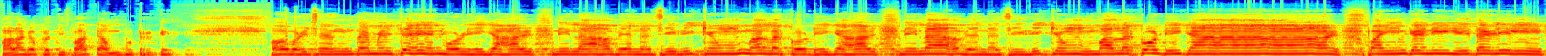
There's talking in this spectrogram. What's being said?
அழகை பற்றி பாட்டு அம்புட்டு இருக்கு அவள் செந்தமிழ் தேன் மொழியாள் நிலாவென சிரிக்கும் மலர் கொடியாள் நிலாவென சிரிக்கும் மலர் கொடியாள் பைங்கனி இதழில்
